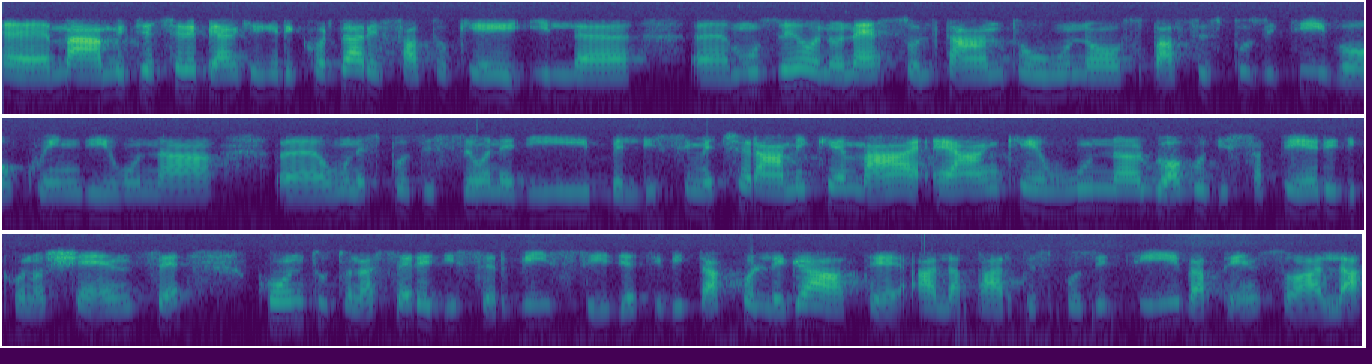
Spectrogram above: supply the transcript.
eh, ma mi piacerebbe anche ricordare il fatto che il eh, museo non è soltanto uno spazio espositivo, quindi una, eh, un'esposizione di bellissime ceramiche, ma è anche un luogo di saperi, di conoscenze, con tutta una serie di servizi, di attività collegate alla parte espositiva, penso alla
